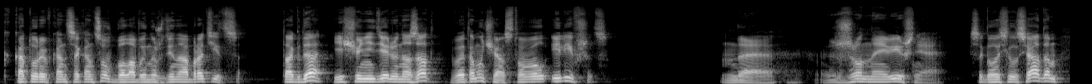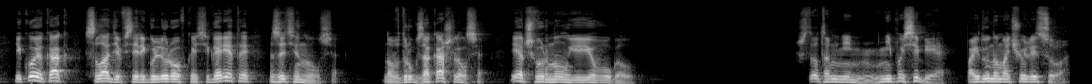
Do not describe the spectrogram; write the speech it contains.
к которой в конце концов была вынуждена обратиться. Тогда, еще неделю назад, в этом участвовал и Лившиц. «Да, жженная вишня», – согласился Адам и кое-как, сладив с регулировкой сигареты, затянулся. Но вдруг закашлялся и отшвырнул ее в угол. «Что-то мне не по себе. Пойду намочу лицо»,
